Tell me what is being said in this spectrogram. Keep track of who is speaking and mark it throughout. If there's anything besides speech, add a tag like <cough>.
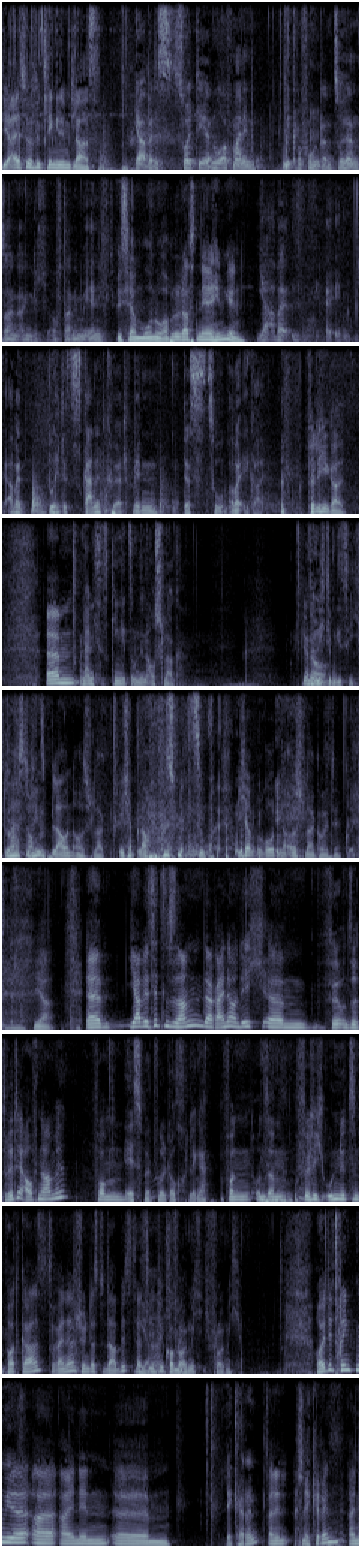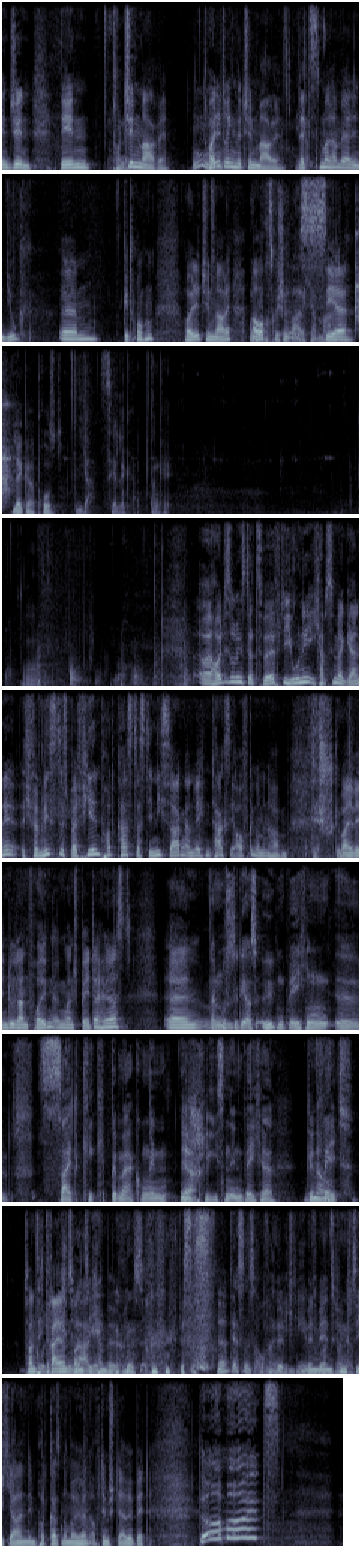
Speaker 1: Die Eiswürfel klingen im Glas.
Speaker 2: Ja, aber das sollte ja nur auf meinem Mikrofon dann zu hören sein eigentlich, auf deinem eher nicht.
Speaker 1: Ist ja Mono, aber du darfst näher hingehen.
Speaker 2: Ja, aber, äh, aber du hättest es gar nicht gehört, wenn das so, aber egal. <laughs>
Speaker 1: Völlig egal. Ähm,
Speaker 2: Nein, es ging jetzt um den Ausschlag.
Speaker 1: Genau.
Speaker 2: Also nicht im Gesicht.
Speaker 1: Du hast übrigens blauen Ausschlag.
Speaker 2: Ich habe blauen Ausschlag, <laughs> super.
Speaker 1: Ich habe roten Ausschlag heute. Gut. Ja. Ähm, ja, wir sitzen zusammen, der Rainer und ich, ähm, für unsere dritte Aufnahme vom,
Speaker 2: Es wird wohl doch länger.
Speaker 1: von unserem <laughs> völlig unnützen Podcast. Rainer, schön, dass du da bist. Herzlich
Speaker 2: ja,
Speaker 1: willkommen.
Speaker 2: Ich freue mich, ich freue mich.
Speaker 1: Heute trinken wir äh, einen, ähm,
Speaker 2: Leckeren?
Speaker 1: einen leckeren, einen Gin, den
Speaker 2: Tonic.
Speaker 1: Gin Mare. Heute trinken wir Gin Mare. Letztes Mal haben wir ja den Duke ähm, getrunken. Heute Gin Mare.
Speaker 2: Und
Speaker 1: Auch
Speaker 2: inzwischen war ich ja Mare.
Speaker 1: sehr lecker. Prost.
Speaker 2: Ja, sehr lecker. Danke.
Speaker 1: Äh, heute ist übrigens der 12. Juni. Ich habe es immer gerne. Ich vermisse es bei vielen Podcasts, dass die nicht sagen, an welchem Tag sie aufgenommen haben.
Speaker 2: Das stimmt.
Speaker 1: Weil wenn du dann Folgen irgendwann später hörst, äh,
Speaker 2: Dann musst du dir aus irgendwelchen äh, Sidekick-Bemerkungen
Speaker 1: Ja.
Speaker 2: erschließen, in welcher
Speaker 1: Genau.
Speaker 2: Welt.
Speaker 1: 2023
Speaker 2: politischen
Speaker 1: haben wir übrigens. <laughs> Das ist, ne?
Speaker 2: Das ist auch eine
Speaker 1: wenn
Speaker 2: wichtige
Speaker 1: wenn wir in
Speaker 2: Information,
Speaker 1: 50 Jahren den Podcast nochmal hören, auf dem Sterbebett, damals,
